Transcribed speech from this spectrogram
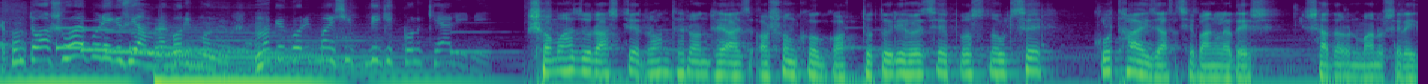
এখন তো অসহায় পড়ে গেছি আমরা গরিব মানুষ। আমাকে গরিব মানুষের দিকে কোনো খেয়ালই নেই। সমাজ ও রাষ্ট্রের রন্ধ্রে রন্ধ্রে আজ অসংখ্য গর্ত তৈরি হয়েছে প্রশ্ন উঠছে কোথায় যাচ্ছে বাংলাদেশ? সাধারণ মানুষের এই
